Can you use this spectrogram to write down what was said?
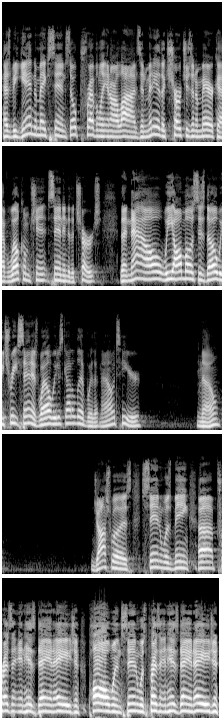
has began to make sin so prevalent in our lives, and many of the churches in America have welcomed sin into the church that now we almost as though we treat sin as well, we just got to live with it. Now it's here. No. Joshua's sin was being uh, present in his day and age, and Paul, when sin was present in his day and age, and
